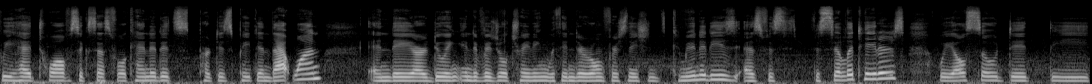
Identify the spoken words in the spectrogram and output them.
We had 12 successful candidates participate in that one and they are doing individual training within their own First Nation communities as facilitators. We also did the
